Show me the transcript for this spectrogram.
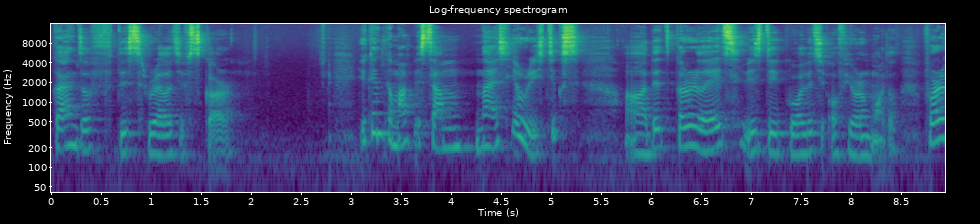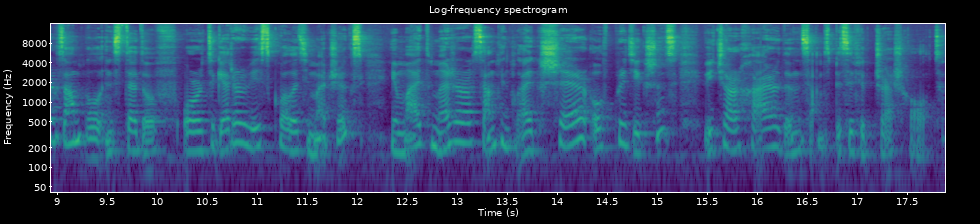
kind of this relative score. You can come up with some nice heuristics uh, that correlates with the quality of your model. For example, instead of or together with quality metrics, you might measure something like share of predictions which are higher than some specific threshold.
